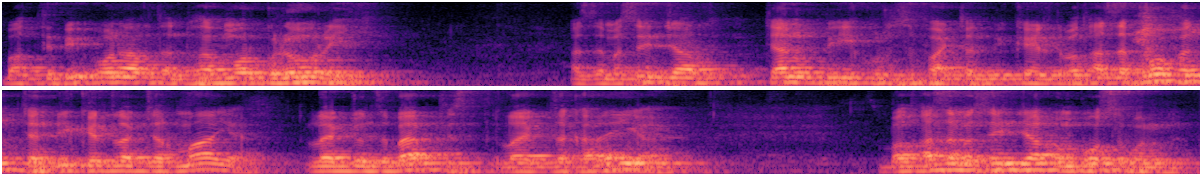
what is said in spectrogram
but to be honored and to have more glory. As a messenger, cannot be crucified, can be killed, but as a prophet, can be killed like Jeremiah, like John the Baptist, like Zechariah. But as a messenger, impossible.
